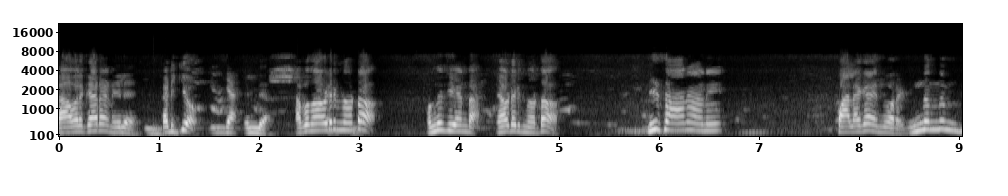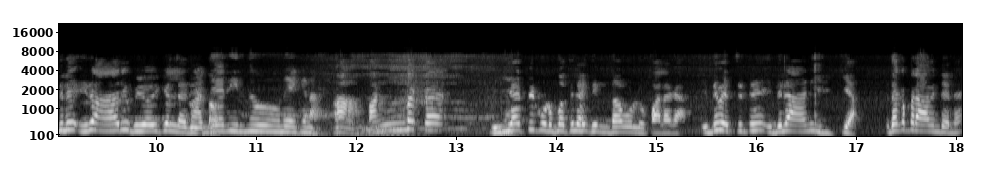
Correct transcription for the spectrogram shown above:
കാവൽക്കാരാണ് ഇല്ലേ. കടിക്കോ? ഇല്ല. ഇല്ല. അപ്പൊ അവിടെ ഇരുന്നോട്ടോ ഒന്നും ചെയ്യണ്ട. ഞാൻ അവിടെ ഇരുന്നോട്ടോ ഈ സാധനമാണ് പലക എന്ന് പറയും. ഇന്നൊന്നും ഇതിൽ ഇത് ആരും ഉപയോഗിക്കല്ല ആ പണ്ടൊക്കെ വി ഐ പി കുടുംബത്തിലേ ഇത് ഉണ്ടാവുള്ളൂ പലക. ഇത് വെച്ചിട്ട് ഇതിലാണ് ഇരിക്കുക ഇതൊക്കെ പ്രാവിന്റെ തന്നെ?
